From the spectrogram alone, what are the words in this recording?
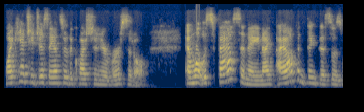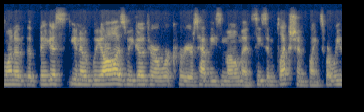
why can't you just answer the question you're versatile?" And what was fascinating, I, I often think this was one of the biggest, you know, we all, as we go through our work careers, have these moments, these inflection points where we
